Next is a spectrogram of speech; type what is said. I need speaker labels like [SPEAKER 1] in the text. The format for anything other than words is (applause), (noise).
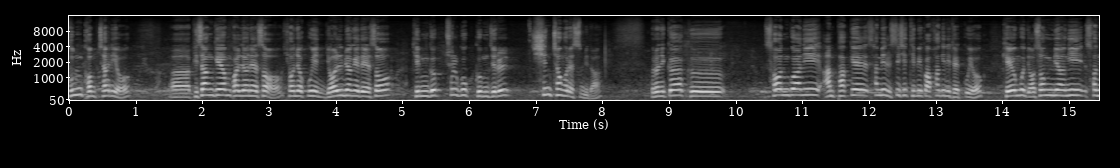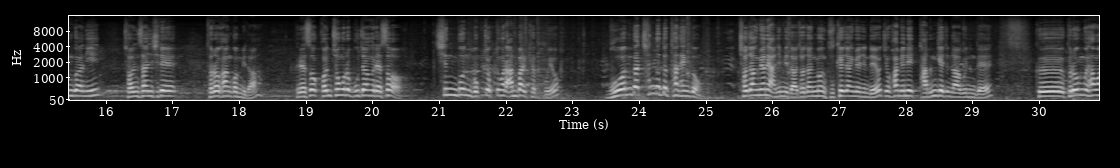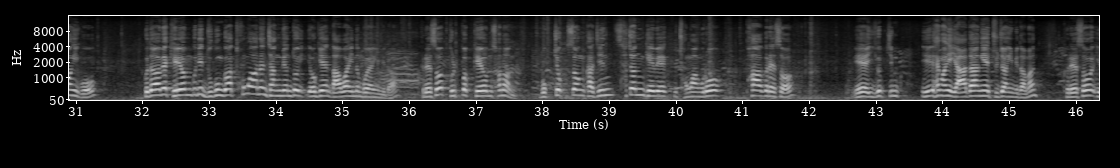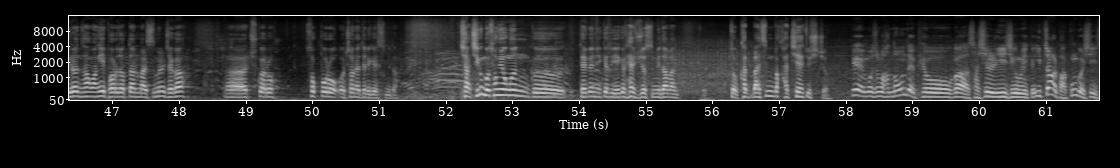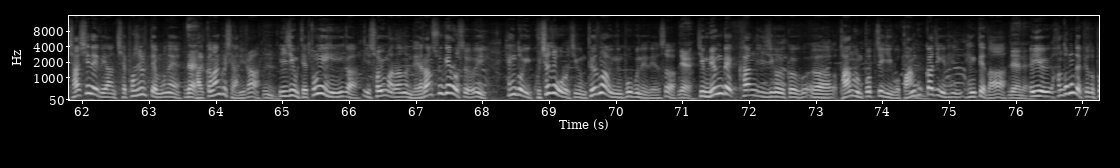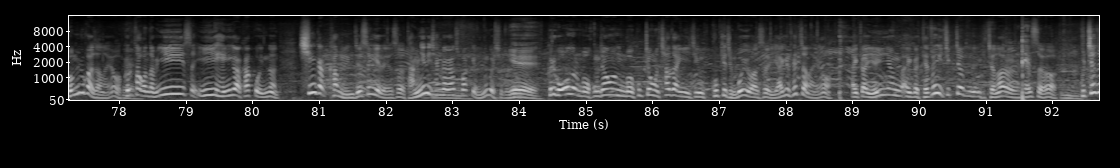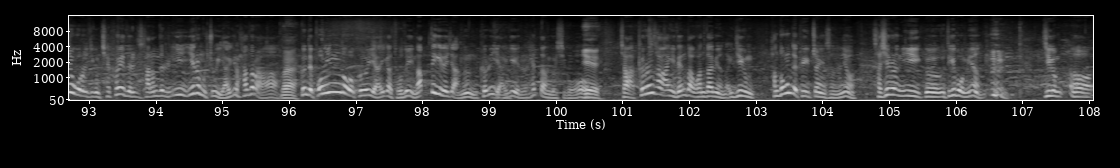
[SPEAKER 1] 군 검찰이요 어, 비상계엄 관련해서 현역 구인 10명에 대해서 긴급 출국 금지를 신청을 했습니다. 그러니까 그 선관위 안팎의 3일 CCTV가 확인이 됐고요. 계엄군 6명이 선관위 전산실에 들어간 겁니다. 그래서 권총으로 무장을 해서 신분, 목적 등을 안 밝혔고요. 무언가 찾는 듯한 행동. 저 장면이 아닙니다. 저 장면은 국회 장면인데요. 지금 화면이 다른 게 지금 나오고 있는데 그 그런 상황이고 그 다음에 계엄군이 누군가 통화하는 장면도 여기에 나와 있는 모양입니다. 그래서 불법 계엄 선언 목적성 가진 사전 계획 정황으로 파악을 해서 예 이거 지금 이 행안위 야당의 주장입니다만 그래서 이런 상황이 벌어졌다는 말씀을 제가 어, 추가로 속보로 전해드리겠습니다. 자 지금 뭐 송영은 그 대변인께서 얘기를 해주셨습니다만 또 가- 말씀도 같이 해주시죠.
[SPEAKER 2] 예, 뭐좀 한동훈 대표가 사실 이 지금 그 입장을 바꾼 것이 자신에 대한 체포질 때문에
[SPEAKER 1] 네.
[SPEAKER 2] 발끈한 것이 아니라
[SPEAKER 1] 음.
[SPEAKER 2] 이 지금 대통령 행위가 이 소위 말하는 내란 수계로서의 행동이 구체적으로 지금 드러나고 있는 부분에 대해서
[SPEAKER 1] 네.
[SPEAKER 2] 지금 명백한 이 지금 그 어, 반헌법적이고 반국가적인 행, 행태다.
[SPEAKER 1] 음. 네네.
[SPEAKER 2] 이 한동훈 대표도 법률가잖아요. 그렇다고 한다면 이, 이 행위가 갖고 있는 심각한 문제성에 대해서 당연히 생각할 수밖에 없는 것이고요.
[SPEAKER 1] 예.
[SPEAKER 2] 그리고 오늘 뭐 홍장원 뭐 국정원 차장이 지금 국회 정보위 와서 이야기를 했잖아요. 그러니까 여인영, 그러니까 대통령이 직접 전화를 해서
[SPEAKER 1] 음.
[SPEAKER 2] 구체적으로 지금 체포해야 될 사람들 이 이름을 쭉 이야기를 하더라.
[SPEAKER 1] 네.
[SPEAKER 2] 근데 본인도 그 이야기가 도저히 납득이 되지 않는 그런 이야기를 했다는 것이고.
[SPEAKER 1] 예.
[SPEAKER 2] 자, 그런 상황이 된다고 한다면 지금 한동훈 대표 입장에서는요. 사실은 이 그 어떻게 보면 (clears throat) 지금 어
